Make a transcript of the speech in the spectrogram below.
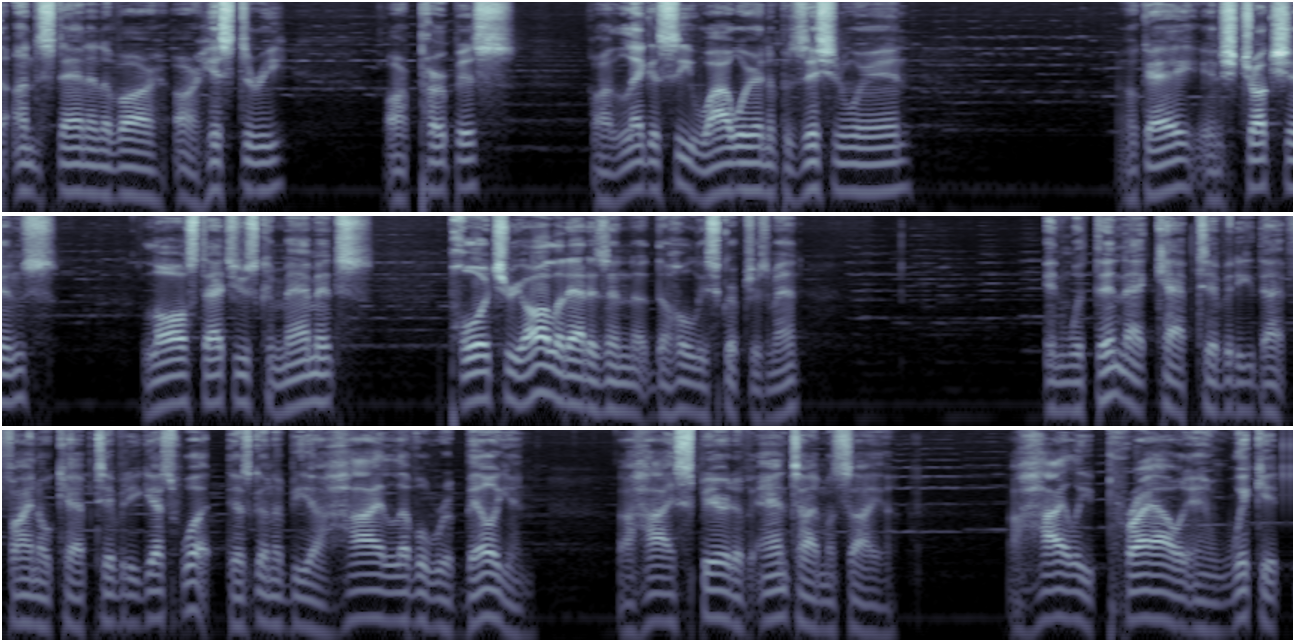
the understanding of our our history, our purpose, our legacy, why we're in the position we're in. Okay, instructions, law, statutes, commandments, poetry, all of that is in the, the holy scriptures, man. And within that captivity, that final captivity, guess what? There's going to be a high level rebellion a high spirit of anti-Messiah, a highly proud and wicked,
